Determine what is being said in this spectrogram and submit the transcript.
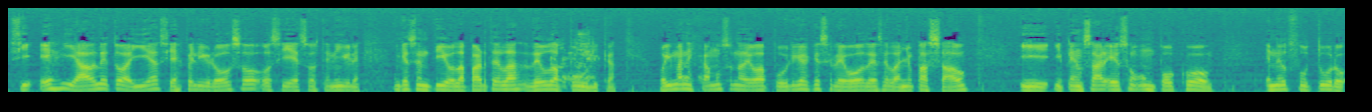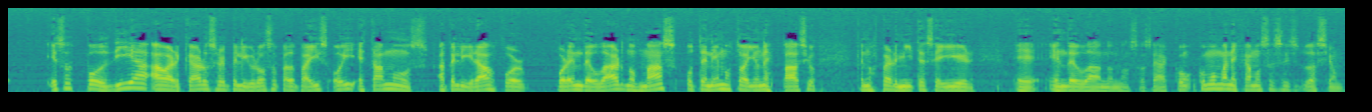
Si es viable todavía, si es peligroso o si es sostenible. ¿En qué sentido? La parte de la deuda pública. Hoy manejamos una deuda pública que se elevó desde el año pasado y, pensar eso un poco en el futuro. ¿Eso podría abarcar o ser peligroso para el país? Hoy estamos apeligrados por, por endeudarnos más o tenemos todavía un espacio que nos permite seguir eh, endeudándonos? O sea, ¿cómo, manejamos esa situación?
